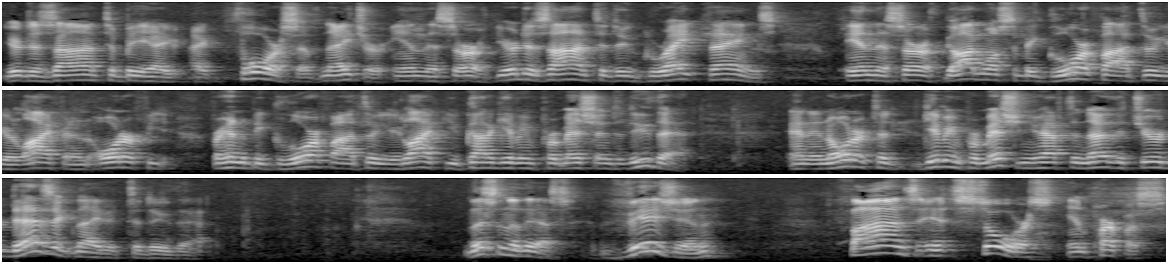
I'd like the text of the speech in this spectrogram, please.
You're designed to be a, a force of nature in this earth. You're designed to do great things in this earth. God wants to be glorified through your life, and in order for, you, for Him to be glorified through your life, you've got to give Him permission to do that. And in order to give him permission, you have to know that you're designated to do that. Listen to this. Vision finds its source in purpose.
